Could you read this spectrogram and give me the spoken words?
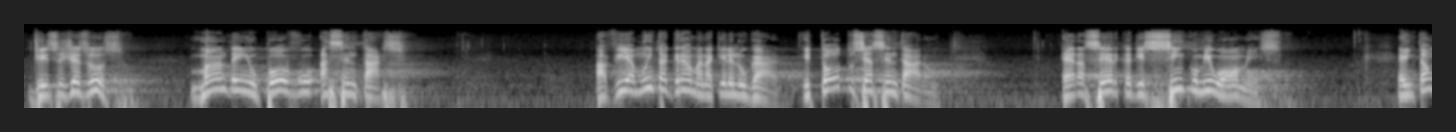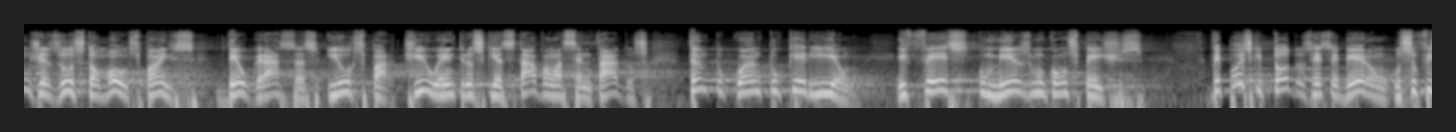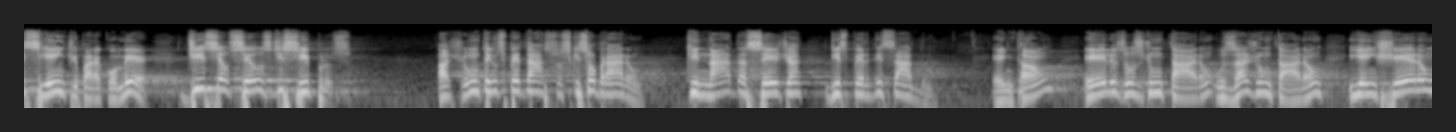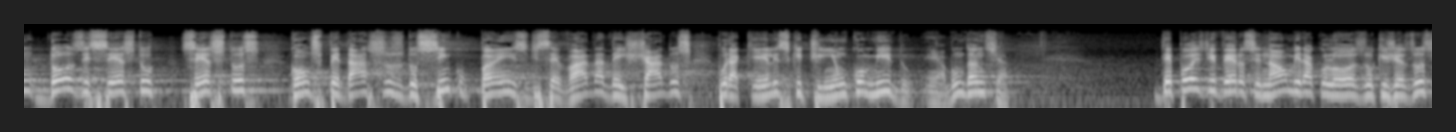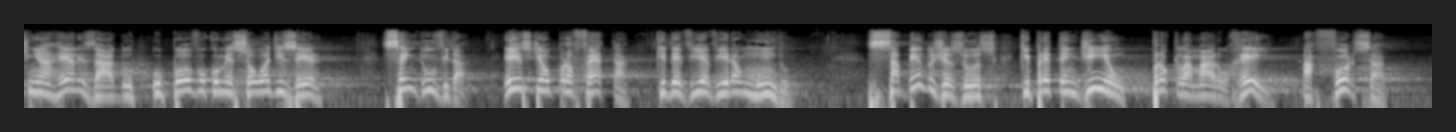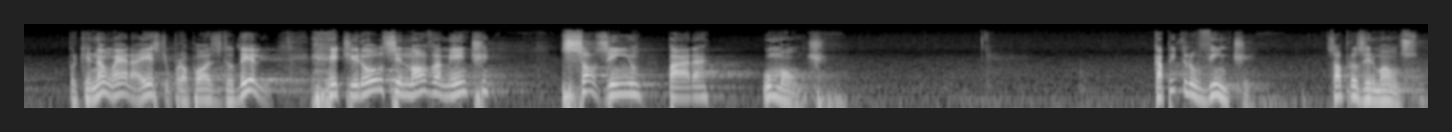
Disse Jesus: mandem o povo assentar-se. Havia muita grama naquele lugar e todos se assentaram. Era cerca de cinco mil homens. Então Jesus tomou os pães, deu graças e os partiu entre os que estavam assentados, tanto quanto queriam, e fez o mesmo com os peixes. Depois que todos receberam o suficiente para comer, disse aos seus discípulos: Ajuntem os pedaços que sobraram que nada seja desperdiçado. Então, eles os juntaram, os ajuntaram e encheram doze cesto, cestos com os pedaços dos cinco pães de cevada deixados por aqueles que tinham comido em abundância. Depois de ver o sinal miraculoso que Jesus tinha realizado, o povo começou a dizer: sem dúvida, este é o profeta que devia vir ao mundo. Sabendo Jesus que pretendiam proclamar o rei à força, porque não era este o propósito dele, retirou-se novamente sozinho para o monte. Capítulo 20, só para os irmãos,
